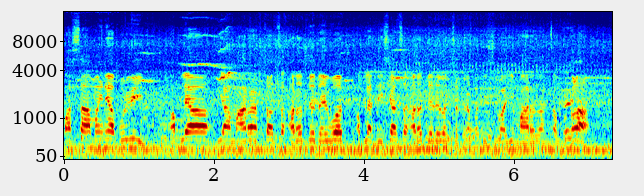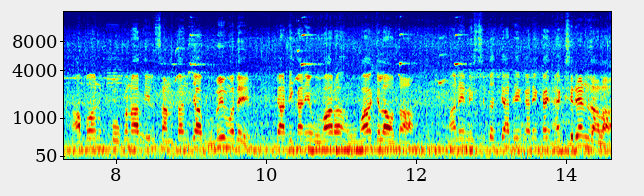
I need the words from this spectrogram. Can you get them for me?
पाच सहा महिन्यापूर्वी आपल्या या महाराष्ट्राचं आराध्य दैवत आपल्या देशाचं आराध्य दैवत छत्रपती शिवाजी महाराजांचा पुतळा आपण कोकणातील संतांच्या भूमीमध्ये त्या ठिकाणी उभा उभा केला होता. आणि निश्चितच त्या ठिकाणी काही ॲक्सिडेंट झाला.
